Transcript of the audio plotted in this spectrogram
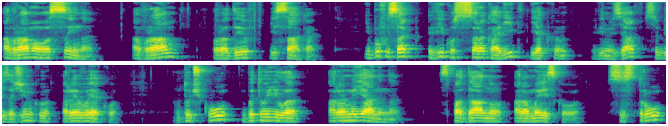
Авраамова сина. Авраам породив Ісака. І був Ісак віку 40 літ, як він узяв собі за жінку Ревеку, дочку Бетуїла Арамеянина, з Падану Арамейського, сестру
